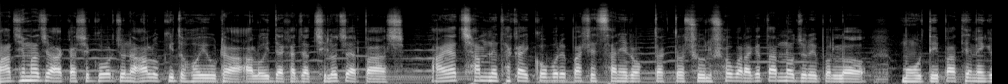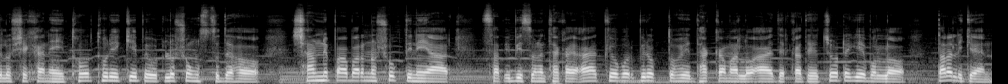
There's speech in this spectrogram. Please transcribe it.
মাঝে মাঝে আকাশে গর্জনে আলোকিত হয়ে ওঠা আলোয় দেখা যাচ্ছিল চারপাশ। আয়াত সামনে থাকায় কবরের পাশে স্থানে রক্তাক্ত শুল সবার আগে তার নজরে পড়ল। মুহূর্তে পা থেমে গেল সেখানে থর থরে কেঁপে উঠল সমস্ত দেহ। সামনে পা বাড়ানোর শক্তি নেই আর। সাপি পিছনে থাকায় আয়াতকে ওপর বিরক্ত হয়ে ধাক্কা মারল, আয়াতের কাঁধে চটে গিয়ে বলল, তারা কেন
